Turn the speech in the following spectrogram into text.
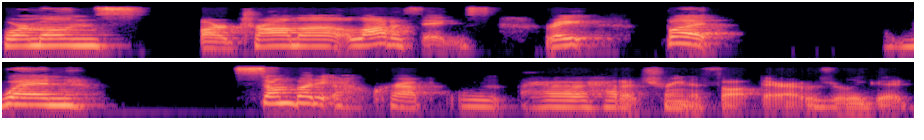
Hormones our trauma a lot of things right? But when somebody oh crap i had a train of thought there. It was really good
